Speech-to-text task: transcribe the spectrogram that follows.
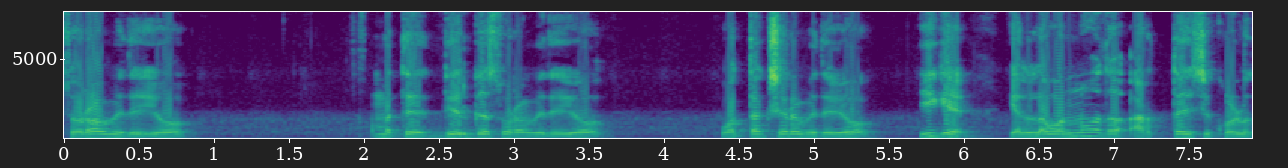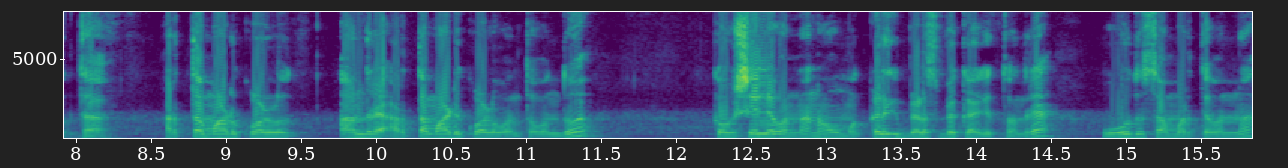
ಸ್ವರವಿದೆಯೋ, ಮತ್ತು ದೀರ್ಘ ಸ್ವರವಿದೆಯೋ, ಒತ್ತಕ್ಷರವಿದೆಯೋ ಹೀಗೆ ಎಲ್ಲವನ್ನೂ ಅದು ಅರ್ಥೈಸಿಕೊಳ್ಳುತ್ತಾ, ಅರ್ಥ ಮಾಡಿಕೊಳ್ಳು, ಅಂದರೆ ಅರ್ಥ ಮಾಡಿಕೊಳ್ಳುವಂಥ ಒಂದು ಕೌಶಲ್ಯವನ್ನು ನಾವು ಮಕ್ಕಳಿಗೆ ಬೆಳೆಸಬೇಕಾಗಿತ್ತು ಅಂದರೆ ಓದು ಸಾಮರ್ಥ್ಯವನ್ನು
